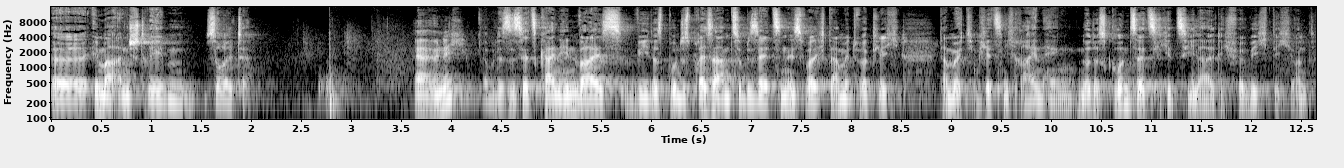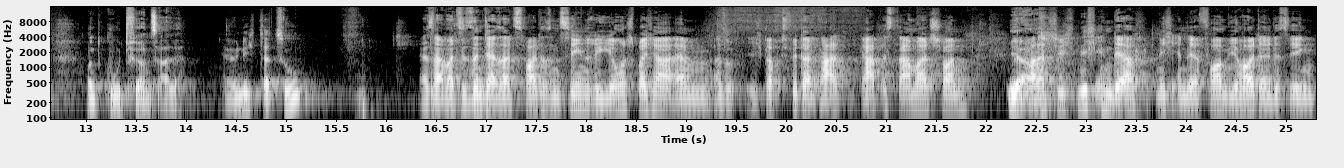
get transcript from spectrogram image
äh, immer anstreben sollte. Herr Hönig? Aber das ist jetzt kein Hinweis, wie das Bundespresseamt zu besetzen ist, weil ich damit wirklich, da möchte ich mich jetzt nicht reinhängen. Nur das grundsätzliche Ziel halte ich für wichtig und, und gut für uns alle. Herr Hönig dazu? Herr Seibert, Sie sind ja seit 2010 Regierungssprecher. Ähm, also ich glaube, Twitter gab, gab, es damals schon. Ja. War natürlich nicht in, der, nicht in der Form wie heute. Deswegen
